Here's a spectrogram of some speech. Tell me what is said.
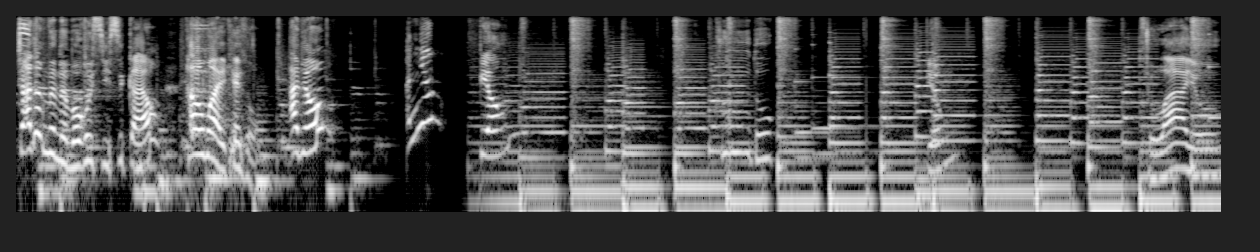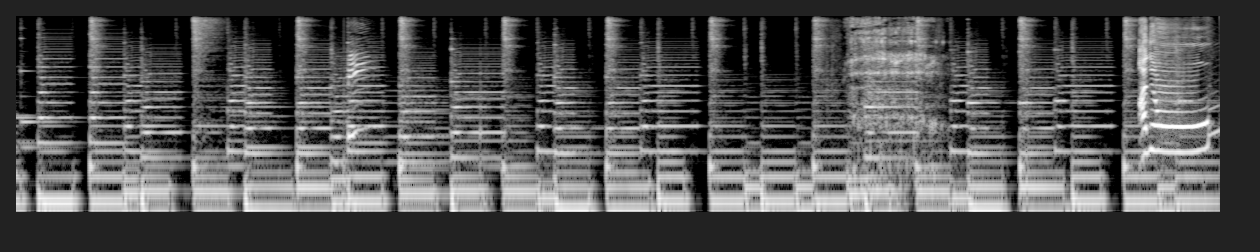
짜장면을 먹을 수 있을까요? 다음 화에 계속 안녕. 안녕. 뿅. 구독. 뿅. 좋아요. 안녕.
